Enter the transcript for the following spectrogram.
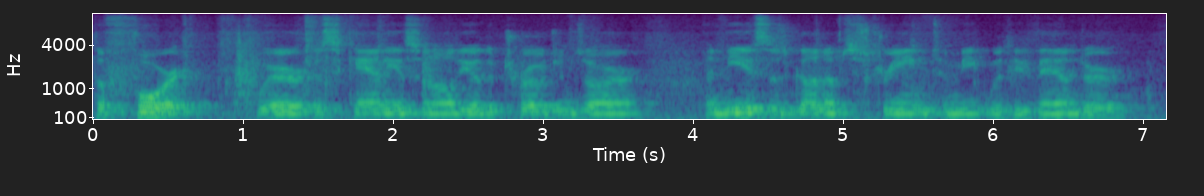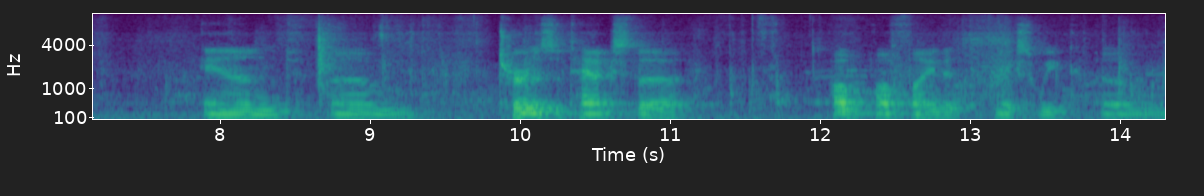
the fort where Ascanius and all the other Trojans are, Aeneas has gone upstream to meet with Evander, and um, Turnus attacks the. I'll, I'll find it next week. Um,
